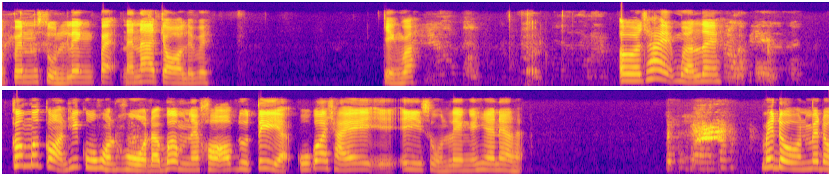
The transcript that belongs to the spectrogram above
ดเป็นศูนย์เล็งแปะในหน้าจอเลยเว้ย เจ๋งปะเออใช่เหมือนเลย ก็เมื่อก่อนที่กูโหดโหดอะเบิ้มใน Call of Duty อะกูก็ใช้ไอ้ศูนย์เลงไอ้เหี้ยเนี่ยแหละ ไม่โดนไม่โด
